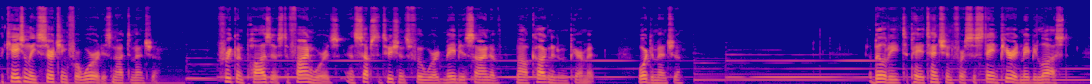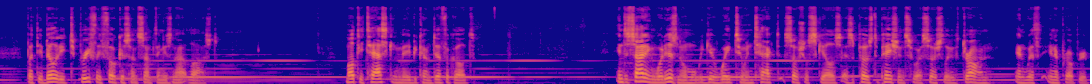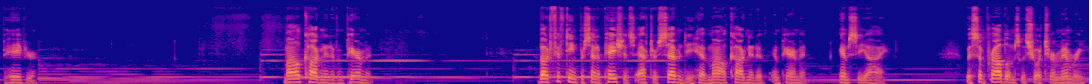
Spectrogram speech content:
Occasionally, searching for a word is not dementia. Frequent pauses to find words and substitutions for the word may be a sign of mild cognitive impairment or dementia. Ability to pay attention for a sustained period may be lost, but the ability to briefly focus on something is not lost. Multitasking may become difficult. In deciding what is normal, we give weight to intact social skills as opposed to patients who are socially withdrawn and with inappropriate behavior. Mild cognitive impairment. About 15% of patients after 70 have mild cognitive impairment, MCI, with some problems with short term memory,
